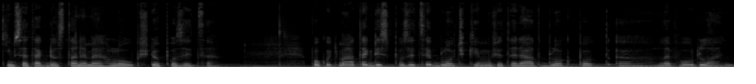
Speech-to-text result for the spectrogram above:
Tím se tak dostaneme hloubš do pozice. Pokud máte k dispozici bločky, můžete dát blok pod uh, levou dlaň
